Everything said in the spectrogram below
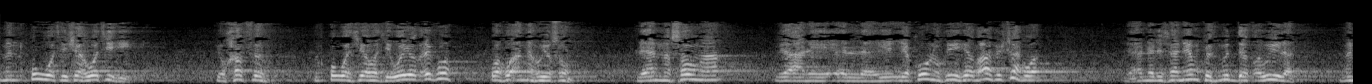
من قوة شهوته يخفف من قوة شهوته ويضعفه وهو أنه يصوم. لأن الصوم يعني يكون فيه إضعاف الشهوة لأن الإنسان يمكث مدة طويلة من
